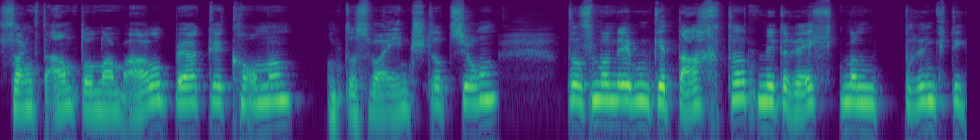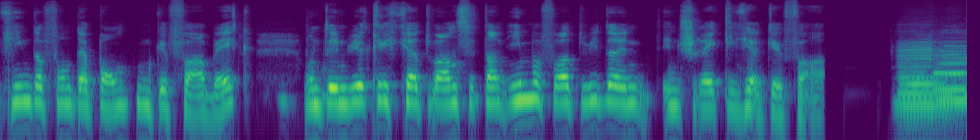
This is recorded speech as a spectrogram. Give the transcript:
St. Anton am Arlberg gekommen und das war Endstation, dass man eben gedacht hat, mit Recht, man bringt die Kinder von der Bombengefahr weg und in Wirklichkeit waren sie dann immerfort wieder in, in schrecklicher Gefahr. Música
